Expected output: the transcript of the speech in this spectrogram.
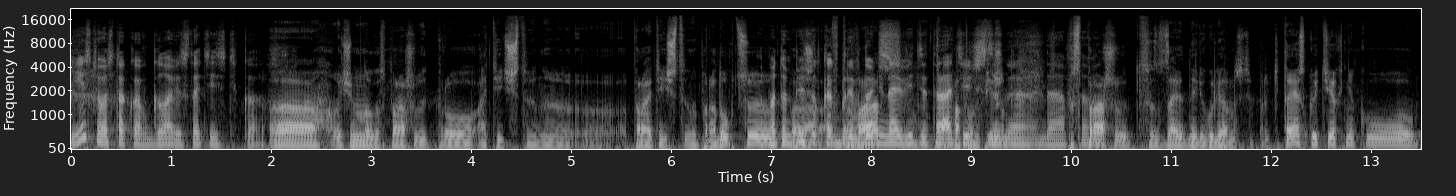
Есть у вас такая в голове статистика? А, очень много спрашивают про отечественную, э, про отечественную продукцию. А потом про пишут, как АвтоВАЗ, ненавидит а отечественное. Да, АвтоВАЗ. Спрашивают с завидной регулярностью про китайскую технику.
